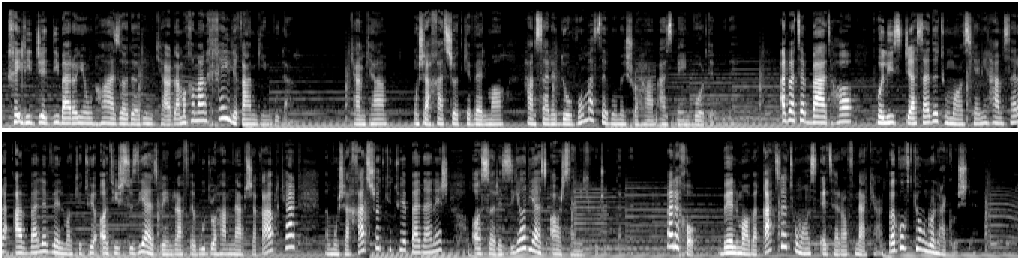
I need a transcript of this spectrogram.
خیلی جدی برای اونها عزاداری می‌کردم آخه من خیلی غمگین بودم. کم کم مشخص شد که ولما همسر دوم و سومش رو هم از بین برده بوده. البته بعدها پلیس جسد توماس یعنی همسر اول ولما که توی آتیش سوزی از بین رفته بود رو هم نبش قبر کرد و مشخص شد که توی بدنش آثار زیادی از آرسنیک وجود داره. ولی خب ولما به قتل توماس اعتراف نکرد و گفت که اون رو نکشته.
